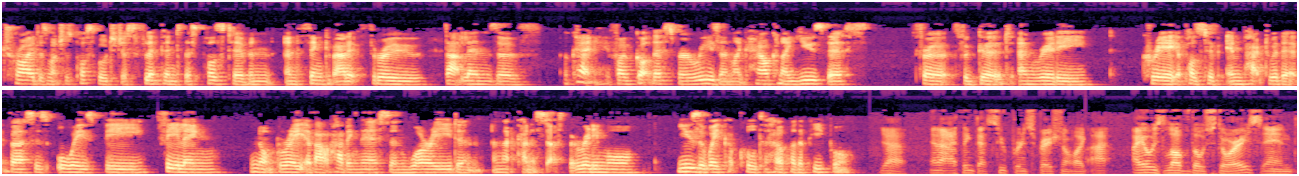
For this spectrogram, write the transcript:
tried as much as possible to just flip into this positive and, and think about it through that lens of, okay, if I've got this for a reason, like how can I use this for, for good and really create a positive impact with it versus always be feeling not great about having this and worried and, and that kind of stuff, but really more use a wake up call to help other people. Yeah. And I think that's super inspirational. Like I, I always love those stories and,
